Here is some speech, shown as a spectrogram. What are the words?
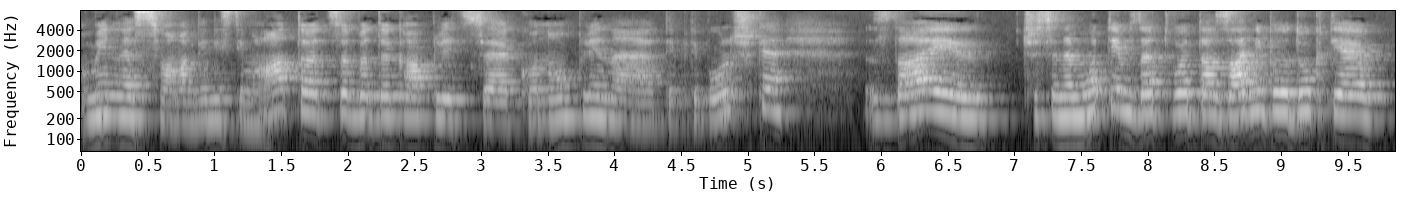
omenili smo magnetni stimulator, CBD kapljice, konopljene te priboljške. Zdaj, če se ne motim, zdaj tvoj ta zadnji produkt je,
